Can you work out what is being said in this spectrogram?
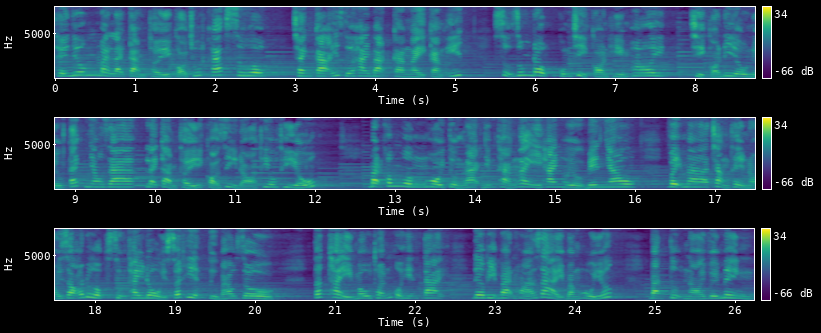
thế nhưng bạn lại cảm thấy có chút khác xưa. Tranh cãi giữa hai bạn càng ngày càng ít, sự rung động cũng chỉ còn hiếm hoi. Chỉ có điều nếu tách nhau ra lại cảm thấy có gì đó thiêu thiếu. Bạn không ngừng hồi tưởng lại những tháng ngày hai người ở bên nhau, vậy mà chẳng thể nói rõ được sự thay đổi xuất hiện từ bao giờ. Tất thảy mâu thuẫn của hiện tại đều bị bạn hóa giải bằng hồi ức. Bạn tự nói với mình,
